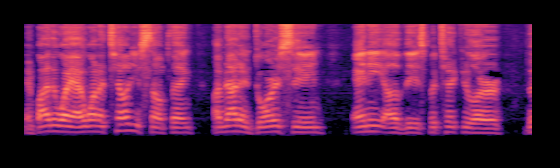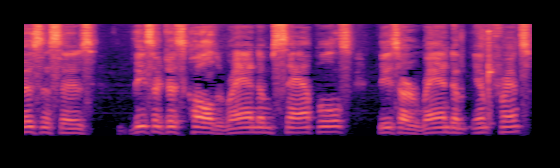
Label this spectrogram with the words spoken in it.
And by the way, I want to tell you something. I'm not endorsing any of these particular businesses. These are just called random samples. These are random imprints.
